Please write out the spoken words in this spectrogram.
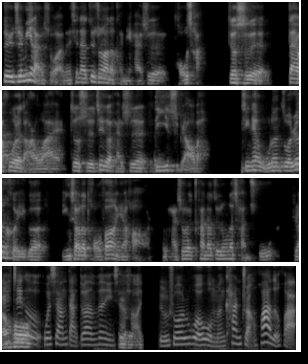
对于追觅来说啊，那现在最重要的肯定还是投产，就是带货的 ROI，就是这个还是第一指标吧。今天无论做任何一个。营销的投放也好，还是会看到最终的产出。然后这个我想打断问一下哈，比如说如果我们看转化的话，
